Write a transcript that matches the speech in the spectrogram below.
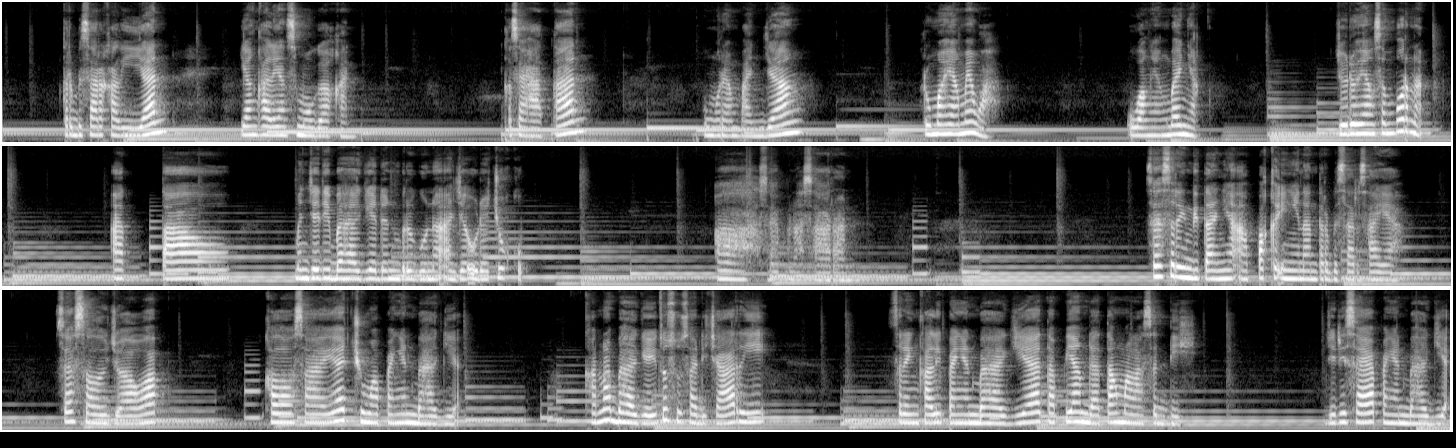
terbesar kalian yang kalian semogakan? Kesehatan, umur yang panjang, rumah yang mewah, uang yang banyak, jodoh yang sempurna, Atau menjadi bahagia dan berguna aja udah cukup? Ah, saya penasaran. Saya sering ditanya apa keinginan terbesar saya. Saya selalu jawab, kalau saya cuma pengen bahagia. Karena bahagia itu susah dicari. Seringkali pengen bahagia, tapi yang datang malah sedih. Jadi saya pengen bahagia.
